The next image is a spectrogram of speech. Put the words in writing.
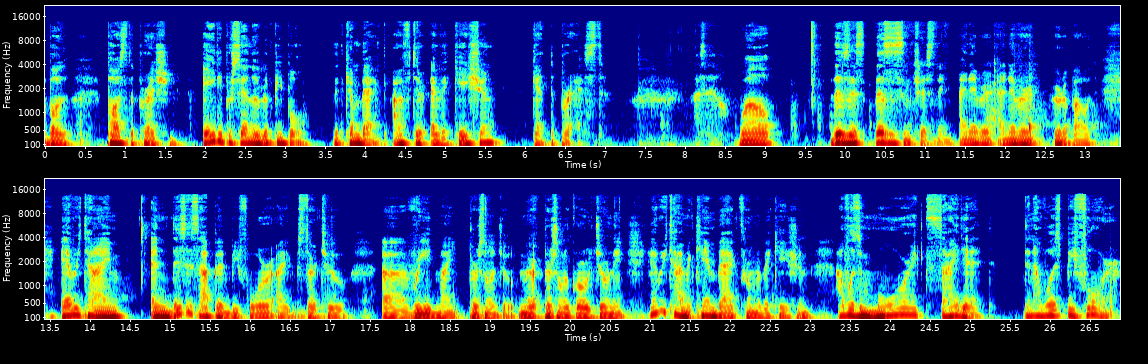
about post depression, 80% of the people that come back after a vacation get depressed. I said, well, this is this is interesting. I never I never heard about. Every time, and this has happened before I start to uh, read my personal personal growth journey, every time I came back from a vacation, I was more excited than I was before.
